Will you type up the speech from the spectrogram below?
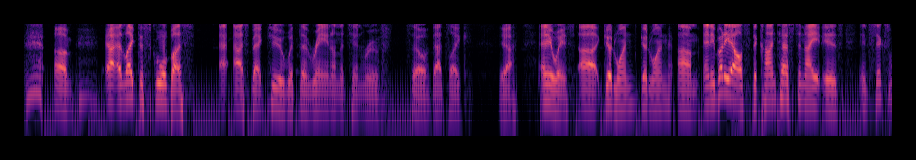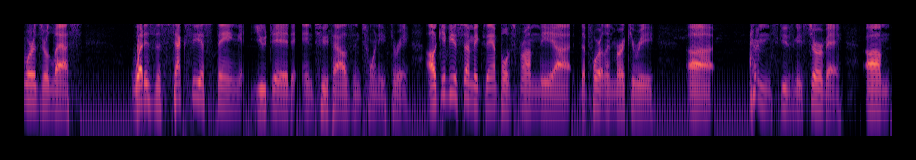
um, I, I, like the school bus a- aspect too, with the rain on the tin roof. So that's like, yeah. Anyways, uh, good one, good one. Um, anybody else? The contest tonight is in six words or less. what is the sexiest thing you did in 2023? I'll give you some examples from the uh, the Portland Mercury, uh, excuse me, survey. Um,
